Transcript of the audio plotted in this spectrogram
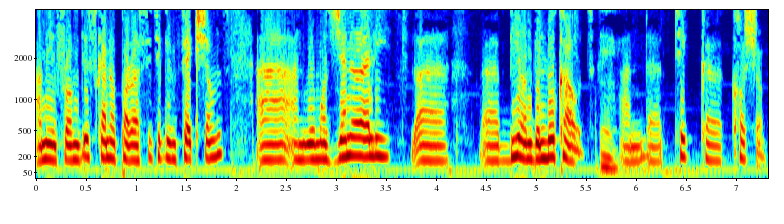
I mean from this kind of parasitic infections, uh, and we must generally uh, uh, be on the lookout and uh, take uh, caution.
